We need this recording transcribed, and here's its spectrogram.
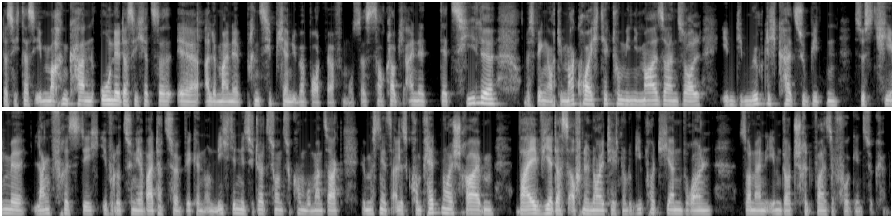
dass ich das eben machen kann, ohne dass ich jetzt äh, alle meine Prinzipien über Bord werfen muss. Das ist auch, glaube ich, eine der Ziele und deswegen auch die Makroarchitektur minimal sein soll, eben die Möglichkeit zu bieten, Systeme langfristig evolutionär weiterzuentwickeln und nicht in die Situation zu kommen, wo man sagt, wir müssen jetzt alles komplett neu schreiben, weil wir das auf eine neue Technologie portieren wollen, sondern eben dort schrittweise vorgehen zu können.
